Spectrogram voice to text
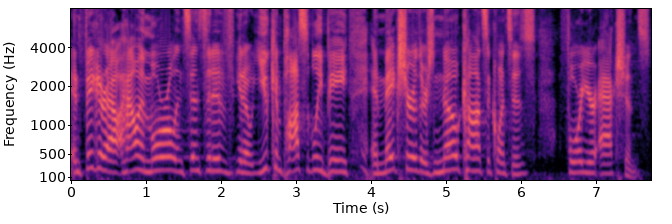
and figure out how immoral and sensitive, you know, you can possibly be and make sure there's no consequences for your actions.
